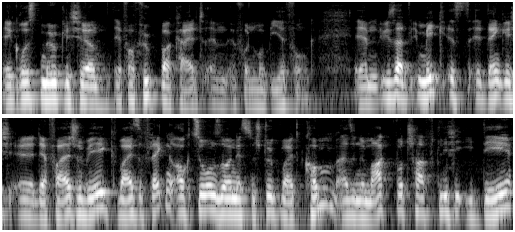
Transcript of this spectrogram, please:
äh, größtmögliche äh, Verfügbarkeit ähm, von Mobilfunk. Ähm, wie gesagt, MIG ist, äh, denke ich, der falsche Weg. Weiße Fleckenauktionen sollen jetzt ein Stück weit kommen, also eine marktwirtschaftliche Idee,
